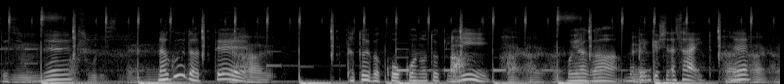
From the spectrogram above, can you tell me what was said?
ですようん。ね。あそうですね。ナグーだって、はい例えば高校の時に親が「もう勉強しなさい」とかね。はいはいはいはい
